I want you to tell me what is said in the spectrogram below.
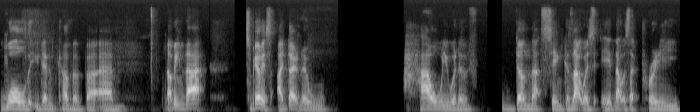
wall that you didn't cover. But um i mean that to be honest i don't know how we would have done that scene because that was in that was like pre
